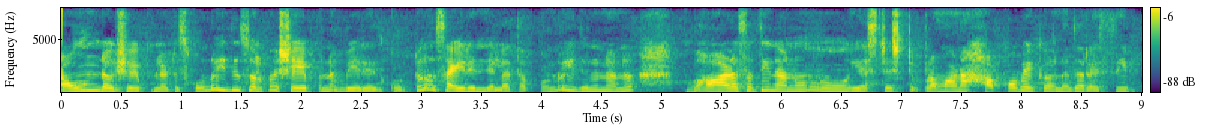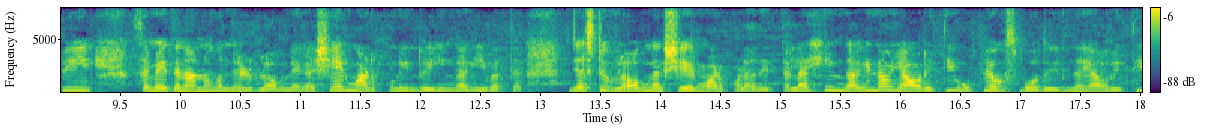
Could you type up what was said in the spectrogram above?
ರೌಂಡ್ ಶೇಪ್ ಲಟ್ಟಿಸ್ಕೊಂಡು, ಇದು ಸ್ವಲ್ಪ ಶೇಪನ್ನ ಬೇರೆದು ಕೊಟ್ಟು ಸೈಡಿಂದೆಲ್ಲ ತಗೊಂಡು ಇದನ್ನು ನಾನು ಭಾಳ ಸತಿ ನಾನು ಎಷ್ಟೆಷ್ಟು ಪ್ರಮಾಣ ಹಾಕೋಬೇಕು ಅನ್ನೋದು ರೆಸಿಪಿ ಸಮೇತ ನಾನು ಒಂದೆರಡು ವ್ಲಾಗ್ನಾಗ ಶೇರ್ ಮಾಡ್ಕೊಂಡೀನಿ ರೀ ಹೀಗಾಗಿ ಇವತ್ತು ಜಸ್ಟ್ ವ್ಲಾಗ್ನಾಗ ಶೇರ್ ಮಾಡ್ಕೊಳ್ಳೋದಿತ್ತಲ್ಲ, ಹೀಗಾಗಿ ನಾವು ಯಾವ ರೀತಿ ಉಪಯೋಗಿಸ್ಬೋದು, ಇದನ್ನ ಯಾವ ರೀತಿ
